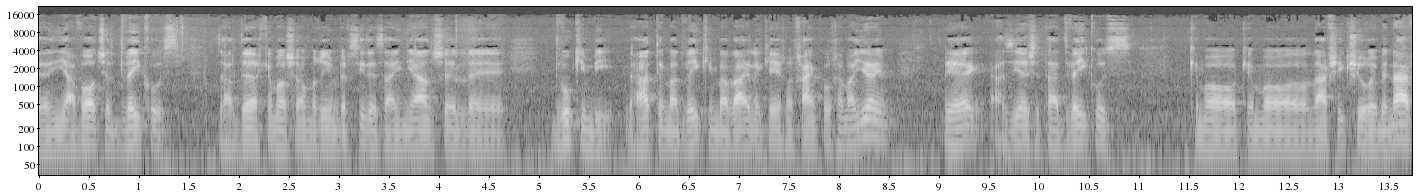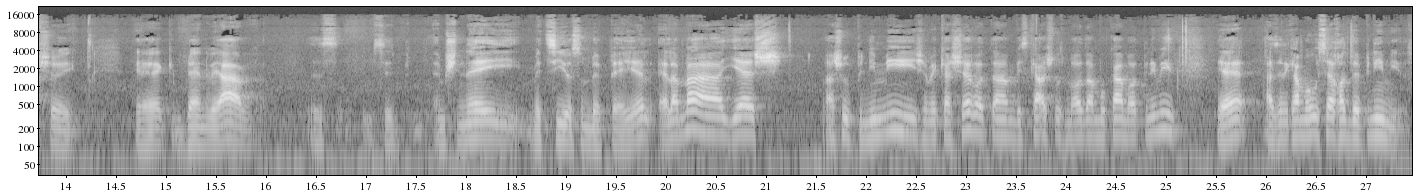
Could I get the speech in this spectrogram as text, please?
אה, יעבוד של דבייקוס. זה על דרך, כמו שאומרים בחסידס, העניין של דבוקים בי, ואתם הדבקים בהוואי לקחם חיים כולכם היום, אז יש את הדבייקוס כמו, כמו נפשי קשורי בנפשי, בן ואב, הם שני מציוסים בפייל, אלא מה, יש משהו פנימי שמקשר אותם בסקשרוס מאוד עמוקה, מאוד פנימית, yeah, אז זה נקרא מאוס אחד בפנימיוס.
